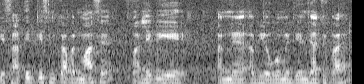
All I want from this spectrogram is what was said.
ये सातिर किस्म का बदमाश है। पहले भी ये अन्य अभियोगों में जेल जा चुका है।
